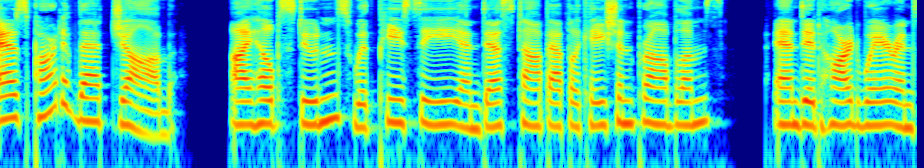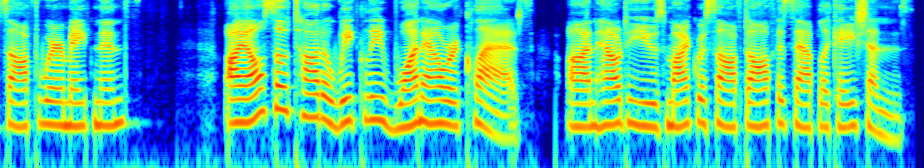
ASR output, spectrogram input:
As part of that job, I helped students with PC and desktop application problems and did hardware and software maintenance. I also taught a weekly one hour class on how to use Microsoft Office applications.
